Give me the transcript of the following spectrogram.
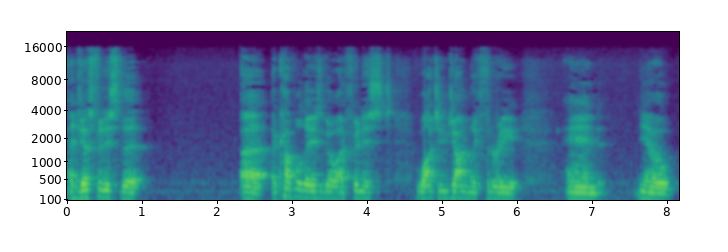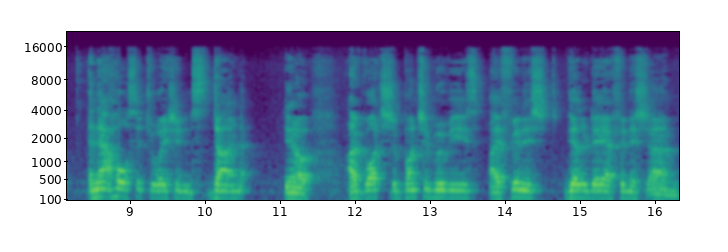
I just finished the. Uh, a couple days ago, I finished watching John Wick 3, and, you know, and that whole situation's done. You know, I've watched a bunch of movies. I finished, the other day, I finished um,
